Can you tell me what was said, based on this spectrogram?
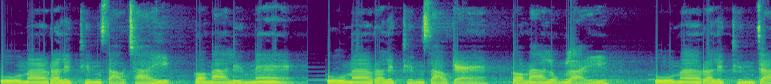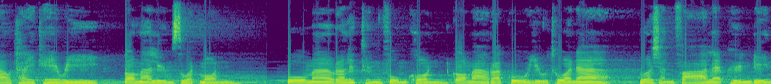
กูมาระลึกถึงสาวใช้ ก็มาลืมแม่กูมาระลึกถึงสาวแก่ ก็มาหลงไหลกูมาระลึกถึงเจ้าไทยเทวี ก็มาลืมสวดมนต์ กูมาระลึกถึงฝูงคนก็มารักกูอยู่ทั่วหน้า ทั่วชั้นฟ้าและพื้นดิน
